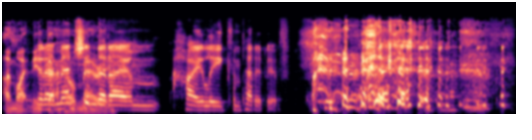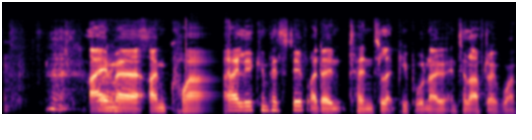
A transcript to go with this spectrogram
I might need Did that I mention that I am highly competitive? I'm uh, I'm quite highly competitive. I don't tend to let people know until after I've won.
